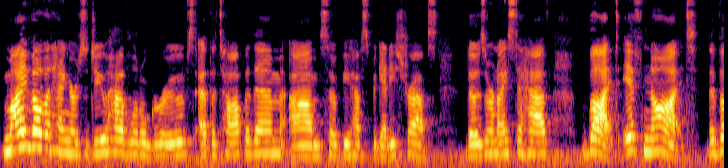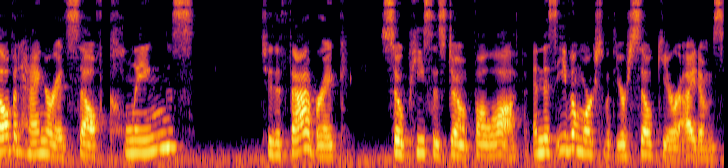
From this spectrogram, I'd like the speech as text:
my velvet hangers do have little grooves at the top of them. Um, so if you have spaghetti straps, those are nice to have. But if not, the velvet hanger itself clings to the fabric so pieces don't fall off. And this even works with your silkier items.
